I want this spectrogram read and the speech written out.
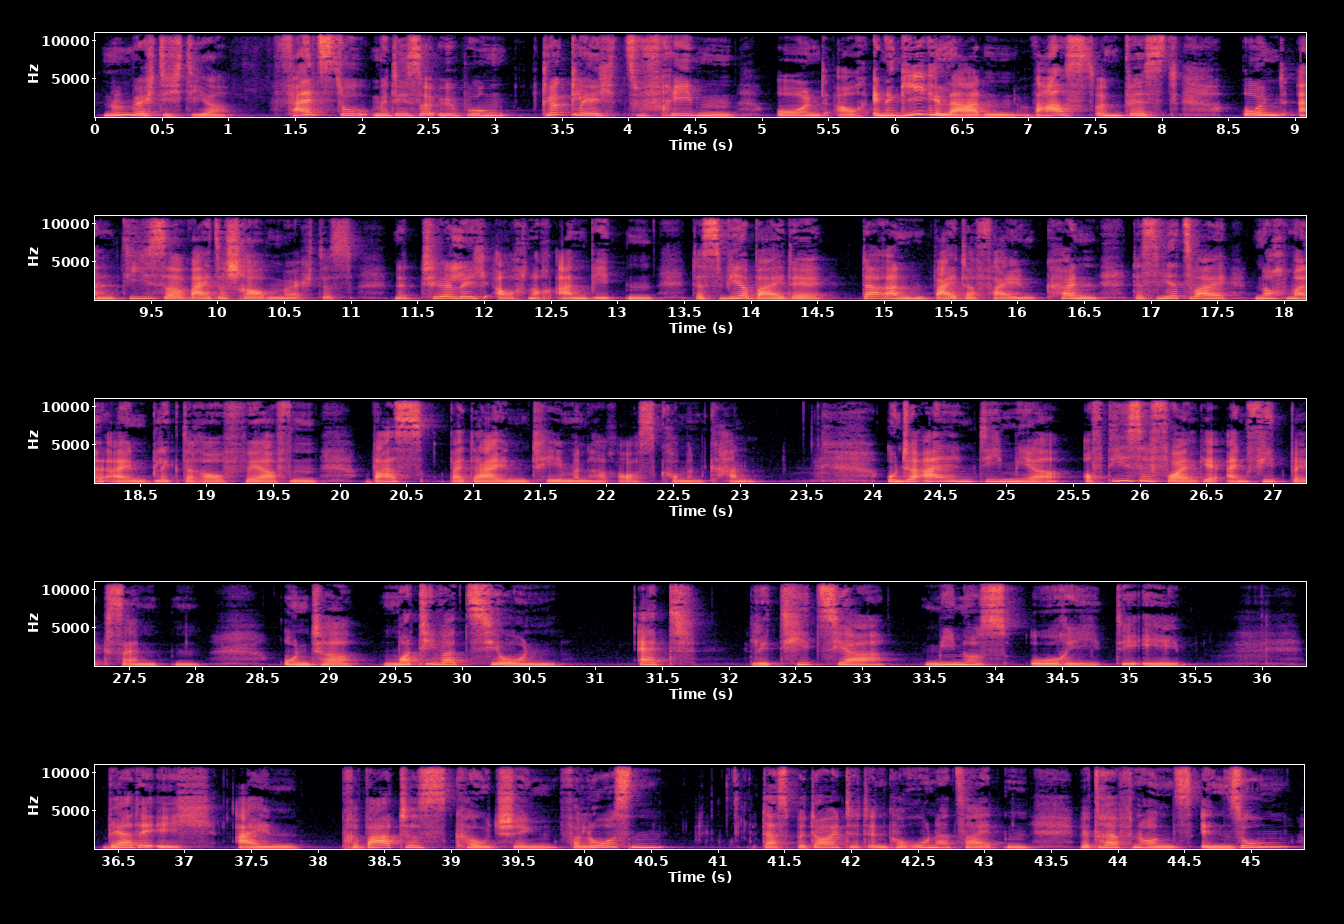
Nun möchte ich dir, falls du mit dieser Übung glücklich, zufrieden und auch energiegeladen warst und bist und an dieser weiterschrauben möchtest, natürlich auch noch anbieten, dass wir beide daran weiterfeilen können, dass wir zwei nochmal einen Blick darauf werfen, was bei deinen Themen herauskommen kann. Unter allen, die mir auf diese Folge ein Feedback senden, unter motivation at letizia-ori.de werde ich ein privates Coaching verlosen das bedeutet in Corona-Zeiten, wir treffen uns in Zoom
